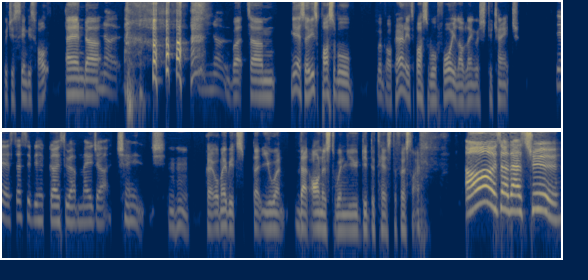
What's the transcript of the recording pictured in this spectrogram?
which is Cindy's fault. And uh, no, no. but um, yeah, so it is possible. Well, apparently, it's possible for your love language to change. Yes, that's if you go through a major change. hmm Okay, or maybe it's that you weren't that honest when you did the test the first time. Oh, so that's true.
